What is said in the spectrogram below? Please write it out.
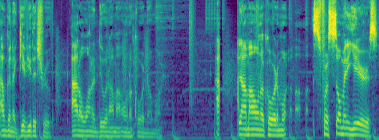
I'm gonna give you the truth. I don't want to do it on my own accord no more. I did on my own accord uh, for so many years.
